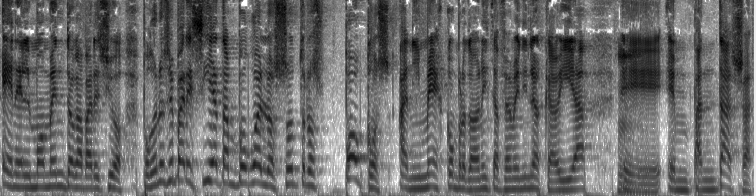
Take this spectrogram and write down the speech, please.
en el momento que apareció. Porque no se parecía tampoco a los otros pocos animes con protagonistas femeninos que había eh, en pantalla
